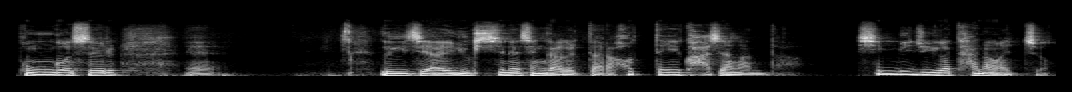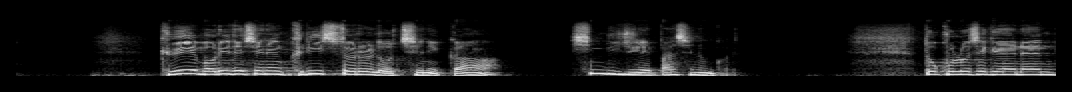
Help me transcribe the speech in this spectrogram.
본 것을 예, 의지하여 육신의 생각을 따라 헛되이 과장한다. 신비주의가 다 나와 있죠. 교회의 머리 대신은 그리스도를 놓치니까 신비주의에 빠지는 거예요. 또 골로새 교회는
